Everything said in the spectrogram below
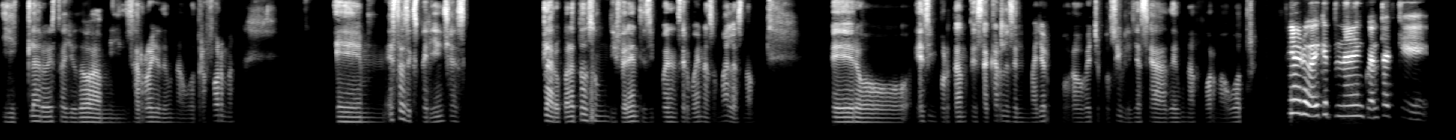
Y claro, esto ayudó a mi desarrollo de una u otra forma. Em, estas experiencias, claro, para todos son diferentes y pueden ser buenas o malas, ¿no? Pero es importante sacarles el mayor provecho posible, ya sea de una forma u otra. Claro, hay que tener en cuenta que,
